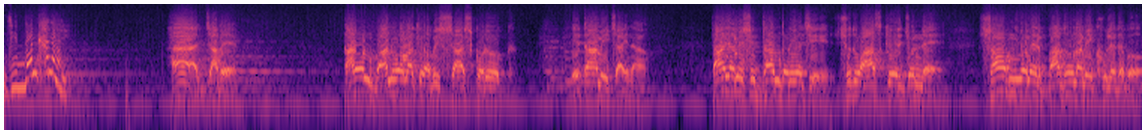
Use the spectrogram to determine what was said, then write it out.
জিন্দানখানায় হ্যাঁ যাবে। কারণ বানু আমাকে অবিশ্বাস করুক এটা আমি চাই না। তাই আমি সিদ্ধান্ত নিয়েছি শুধু আজকের জন্য সব নিয়মের বাঁধন আমি খুলে দেব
